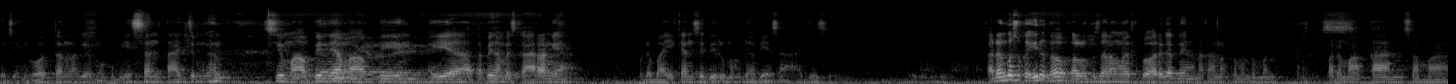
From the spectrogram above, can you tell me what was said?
Udah jenggotan lagi sama kumisan tajam kan. Cium maafin ya maafin. Iya tapi sampai sekarang ya udah baikan sih di rumah udah biasa aja sih. Kayak gitu sih. Kadang gue suka iri tau kalau misalnya ngeliat keluarga nih anak-anak teman-teman pada makan sama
